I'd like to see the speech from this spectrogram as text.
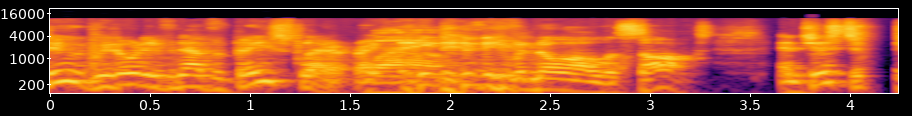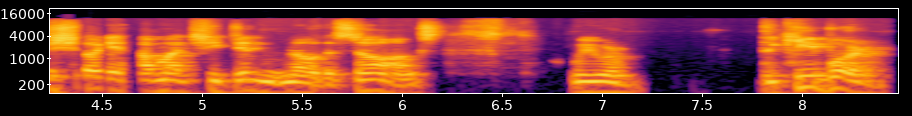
dude, we don't even have a bass player, right? Wow. He didn't even know all the songs. And just to show you how much he didn't know the songs, we were the keyboard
